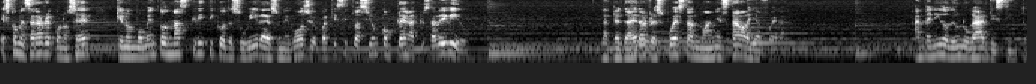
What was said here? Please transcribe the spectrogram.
Es comenzar a reconocer que en los momentos más críticos de su vida, de su negocio, de cualquier situación compleja que usted ha vivido, las verdaderas respuestas no han estado allá afuera. Han venido de un lugar distinto.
